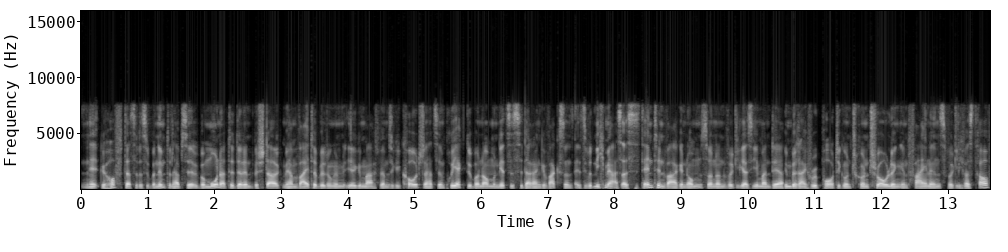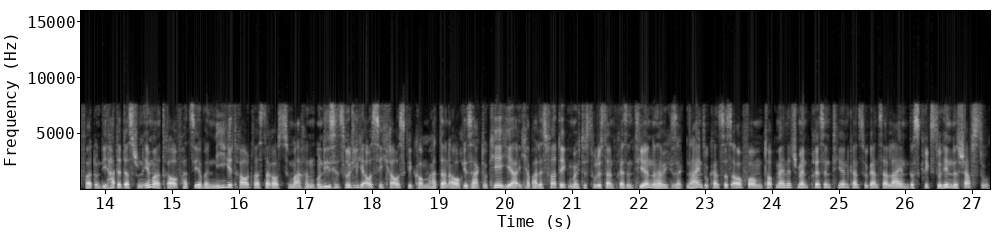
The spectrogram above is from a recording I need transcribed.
ne, gehofft, dass sie das übernimmt und habe sie über Monate darin bestärkt. Wir haben Weiterbildungen mit ihr gemacht, wir haben sie gecoacht, dann hat sie ein Projekt übernommen und jetzt ist sie daran gewachsen. Und sie wird nicht mehr als Assistentin wahrgenommen, sondern wirklich als jemand, der im Bereich Reporting und Controlling in Finance wirklich was drauf hat. Und die hatte das schon immer drauf, hat sie aber nie getraut, was daraus zu machen. Und die ist jetzt wirklich aus sich rausgekommen, hat dann auch gesagt, okay, hier, ich habe alles fertig, möchtest du das dann präsentieren? Dann habe ich gesagt, nein, du kannst das auch vom Top-Management präsentieren, kannst du ganz allein. Das kriegst du hin, das schaffst du.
